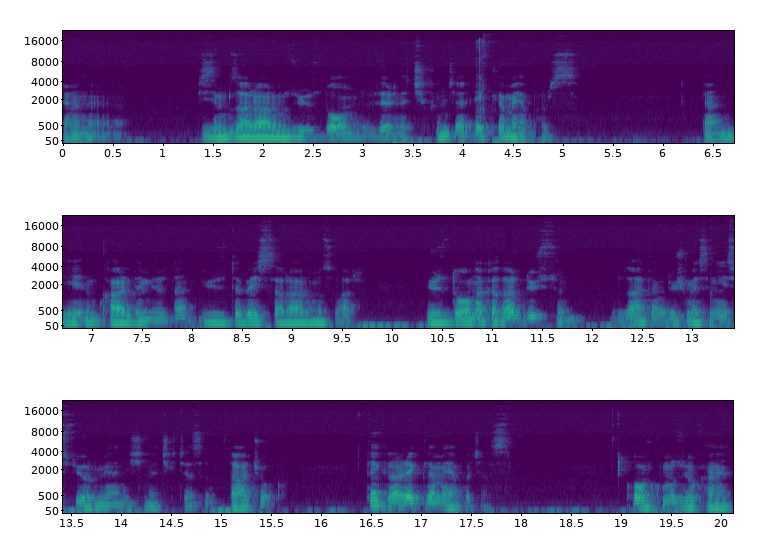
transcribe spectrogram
yani bizim zararımız %10'un üzerine çıkınca ekleme yaparız. Yani diyelim Kardemir'den %5 zararımız var. %10'a kadar düşsün. Zaten düşmesini istiyorum yani işin açıkçası. Daha çok. Tekrar ekleme yapacağız. Korkumuz yok. Hani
